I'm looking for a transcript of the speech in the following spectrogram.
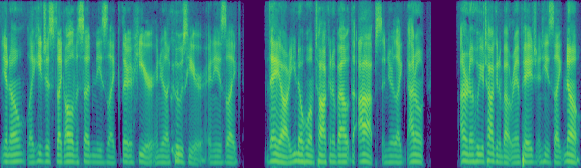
You know, like he just like all of a sudden he's like they're here, and you're like who's here, and he's like they are. You know who I'm talking about, the ops, and you're like I don't, I don't know who you're talking about, Rampage, and he's like no.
